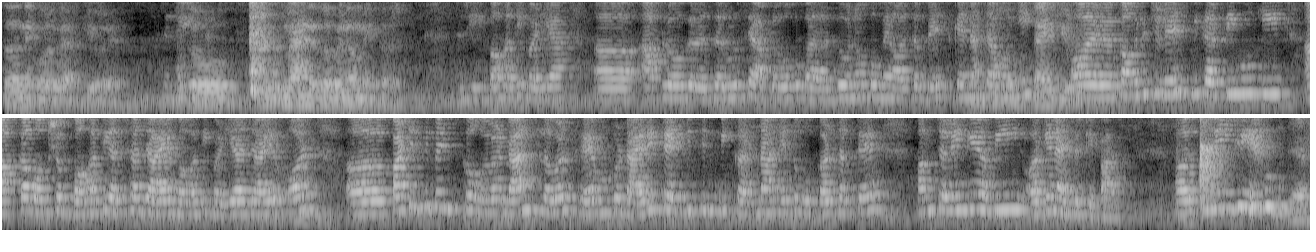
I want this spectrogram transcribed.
सर ने कोरियोग्राफ किए हुए हैं। So this man is a winner maker जी बहुत ही बढ़िया। आप लोग ज़रूर से आप लोगों को दोनों को मैं ऑल द बेस्ट कहना चाहूँगी। और कॉन्ग्रेचुलेट भी करती हूँ कि आपका वर्कशॉप बहुत ही अच्छा जाए बहुत ही बढ़िया जाए। और पार्टिसिपेंट को डांस लवर्स है उनको डायरेक्ट एडमिशन भी करना है तो वो कर सकते हैं। हम चलेंगे अभी ऑर्गेनाइजर के पास। सुनील जी Yes,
